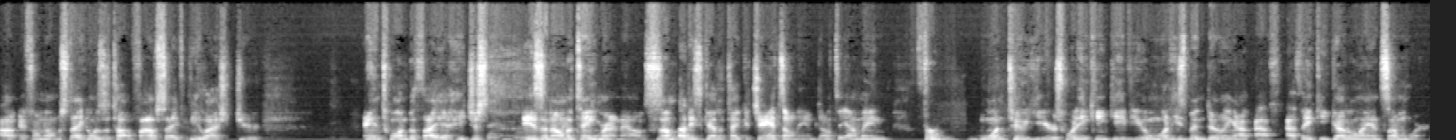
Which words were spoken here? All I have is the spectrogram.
uh, if I'm not mistaken, was a top five safety last year. Antoine Bethea. He just isn't on a team right now. Somebody's got to take a chance on him, don't they? I mean, for one, two years, what he can give you and what he's been doing, I, I, I think he got to land somewhere.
